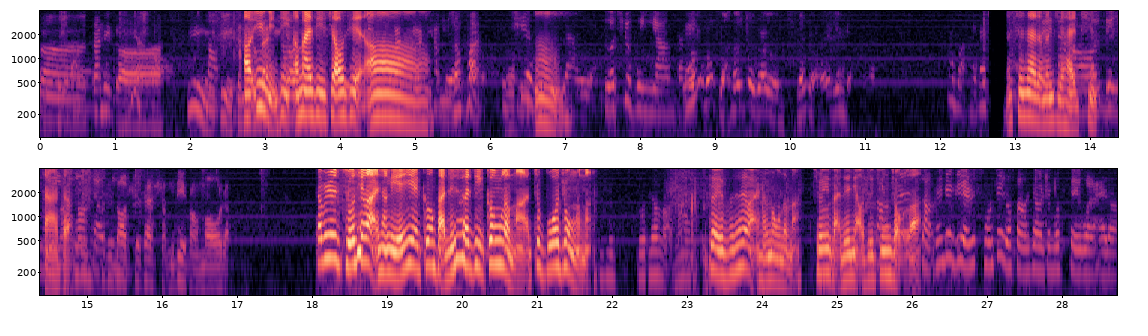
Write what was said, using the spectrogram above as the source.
呃，在那个玉米地啊，玉米地啊，麦地交界啊，嗯，得雀不一样那现在的问题还挺大的。不知道是在什么地方猫着。他不是昨天晚上连夜耕把这块地耕了吗？就播种了吗？昨天晚上对，不是在晚上弄的嘛，所以把这鸟就惊走了。早晨这只也是从这个方向这么飞过来的，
